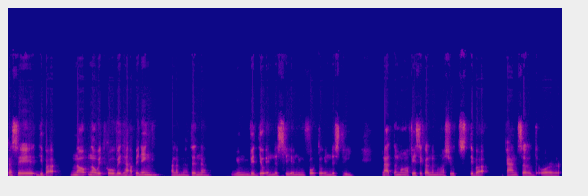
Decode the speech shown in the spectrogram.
kasi, di ba, now, now with COVID happening, alam natin na yung video industry and yung photo industry, lahat ng mga physical na mga shoots, di ba, canceled or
